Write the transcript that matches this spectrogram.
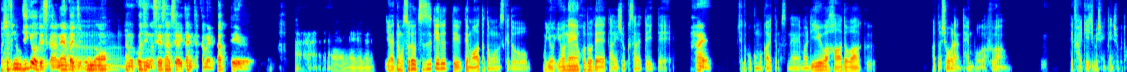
個個人事業ですからね、やっぱり自分うのん。あの個人の生産性をいかに高めるかっていう。い。や、でもそれを続けるっていう手もあったと思うんですけど、よ4年ほどで退職されていて、はい。ちょっとここも書いてますね。まあ、理由はハードワーク、あと将来の展望が不安。うん、で、会計事務所に転職と。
